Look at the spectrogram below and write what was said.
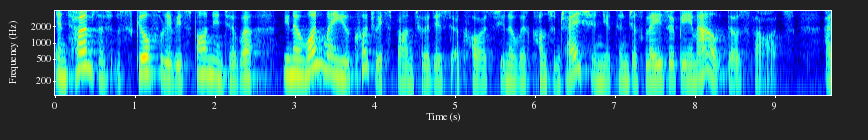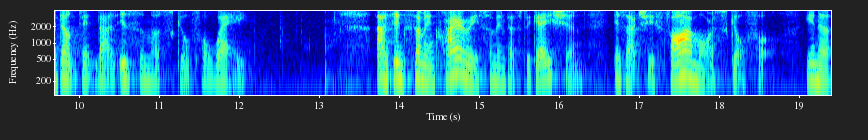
In terms of skillfully responding to it, well, you know, one way you could respond to it is, of course, you know, with concentration, you can just laser beam out those thoughts I don't think that is the most skillful way. I think some inquiry, some investigation is actually far more skillful. You know,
